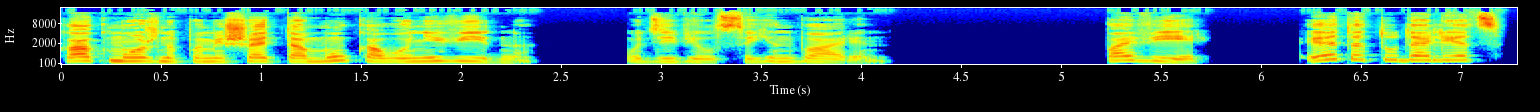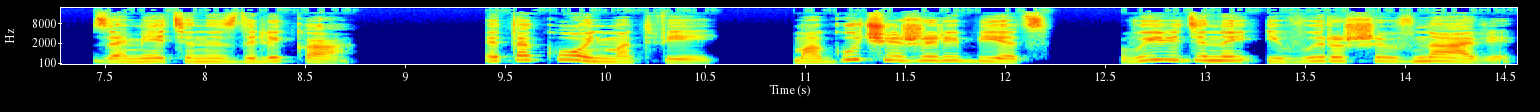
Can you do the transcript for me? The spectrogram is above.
«Как можно помешать тому, кого не видно?» – удивился Январин. «Поверь, этот удалец заметен издалека. Это конь Матвей, могучий жеребец, выведенный и выросший в Нави,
